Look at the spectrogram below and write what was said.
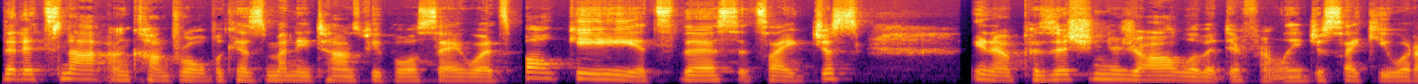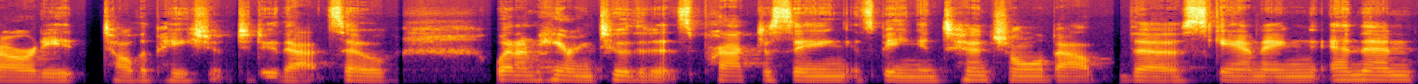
that it's not uncomfortable because many times people will say well it's bulky it's this it's like just you know position your jaw a little bit differently just like you would already tell the patient to do that so what i'm hearing too that it's practicing it's being intentional about the scanning and then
